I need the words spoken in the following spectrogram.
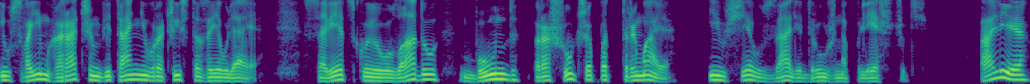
і ў сваім гарачым вітанні ўрачыста заяўляе: савецкую ўладу бунд рашуча падтрымае, і ўсе ў зале дружна плешчуць але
